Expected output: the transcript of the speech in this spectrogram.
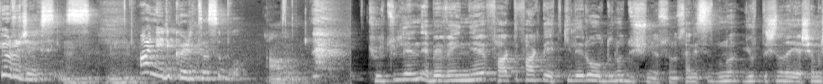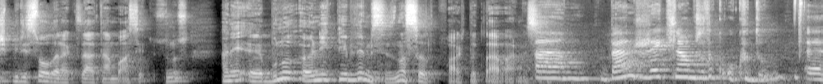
göreceksiniz. Annelik haritası bu. Anladım kültürlerin ebeveynliğe farklı farklı etkileri olduğunu düşünüyorsunuz. Hani siz bunu yurt dışında da yaşamış birisi olarak zaten bahsediyorsunuz. Hani e, bunu örnekleyebilir misiniz? Nasıl farklılıklar var mesela? Ben reklamcılık okudum. E,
